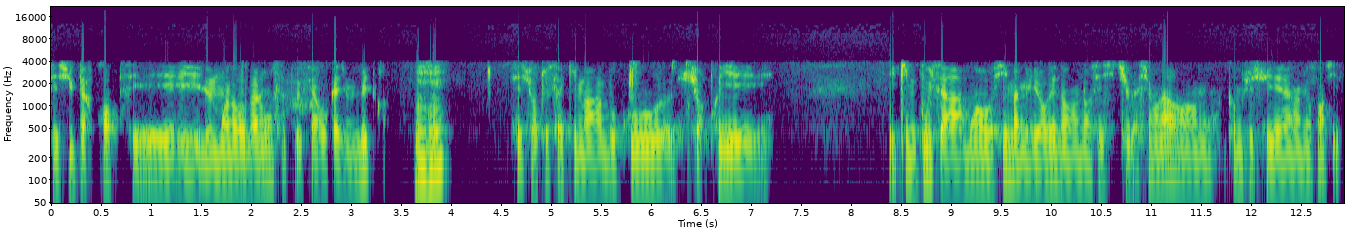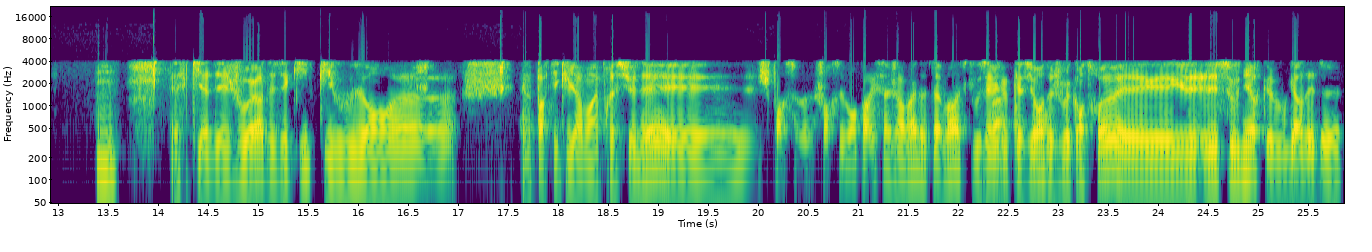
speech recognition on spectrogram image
C'est super propre, c'est le moindre ballon, ça peut faire occasion de but. Mm-hmm. C'est surtout ça qui m'a beaucoup euh, surpris et, et qui me pousse à moi aussi m'améliorer dans, dans ces situations-là, comme je suis un offensif. Mm-hmm. Est-ce qu'il y a des joueurs, des équipes qui vous ont euh, particulièrement impressionné et je pense forcément Paris Saint-Germain notamment. Est-ce que vous avez eu l'occasion de jouer contre eux et les souvenirs que vous gardez de,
